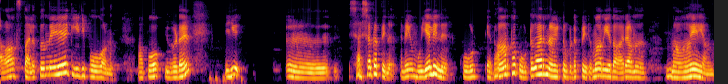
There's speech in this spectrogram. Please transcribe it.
ആ സ്ഥലത്ത് നിന്നേ കീരി പോവാണ്. അപ്പോൾ ഇവിടെ ഈ ശശകത്തിന് അല്ലെങ്കിൽ മുയലിന് യഥാർത്ഥ കൂട്ടുകാരനായിട്ട് ഇവിടെ പെരുമാറിയത് ആരാണ്? നായയാണ്.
